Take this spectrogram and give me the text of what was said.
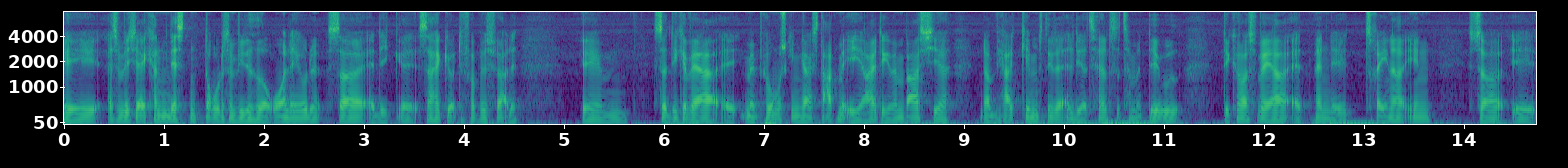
Øh, altså hvis jeg ikke har næsten dårlig samvittighed over at lave det, så, er det ikke, øh, så har jeg gjort det for besværligt. Øh, så det kan være, at man behøver måske ikke engang starte med AI, det kan være, at man bare siger, når vi har et gennemsnit af alle de her tal, så tager man det ud. Det kan også være, at man øh, træner en så øh,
